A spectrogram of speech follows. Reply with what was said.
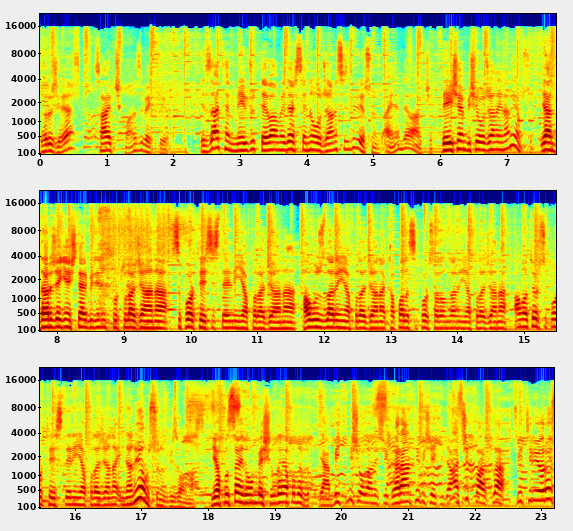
Darıca'ya sahip çıkmanızı bekliyorum. E zaten mevcut devam ederse ne olacağını siz biliyorsunuz. Aynen devam edecek. Değişen bir şey olacağına inanıyor musun? Yani Darıca Gençler Birliği'nin kurtulacağına, spor tesislerinin yapılacağına, havuzların yapılacağına, kapalı spor salonlarının yapılacağına, amatör spor tesislerinin yapılacağına inanıyor musunuz biz olmaz? Yapılsaydı 15 yılda yapılırdı. Yani bitmiş olan işi garanti bir şekilde açık farkla bitiriyoruz.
